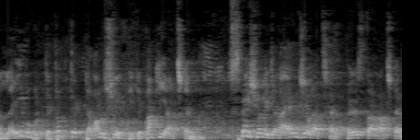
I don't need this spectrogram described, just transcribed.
আল্লাহ এই মুহূর্তে প্রত্যেকটা মানুষের দিকে তাকিয়ে আছেন। স্পেশালি যারা অ্যাঞ্জেল আছেন ফেরেস্তারা আছেন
